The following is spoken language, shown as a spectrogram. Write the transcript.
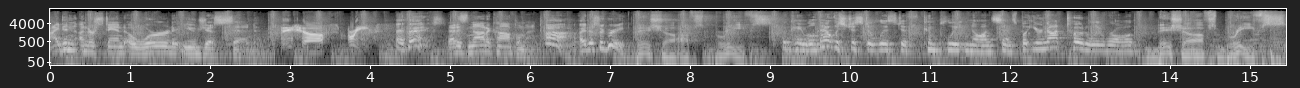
I didn't understand a word you just said. Bischoff's Briefs. Hey, thanks. That is not a compliment. Ah, I disagree. Bischoff's Briefs. Okay, well, that was just a list of complete nonsense, but you're not totally wrong. Bischoff's Briefs.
